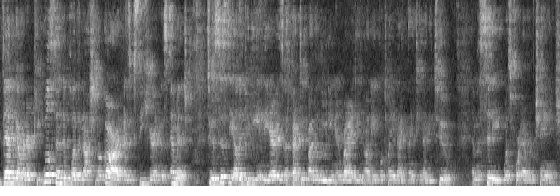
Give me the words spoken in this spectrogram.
Then Governor Pete Wilson deployed the National Guard, as you see here in this image, to assist the LAPD in the areas affected by the looting and rioting on April 29, 1992. And the city was forever changed.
